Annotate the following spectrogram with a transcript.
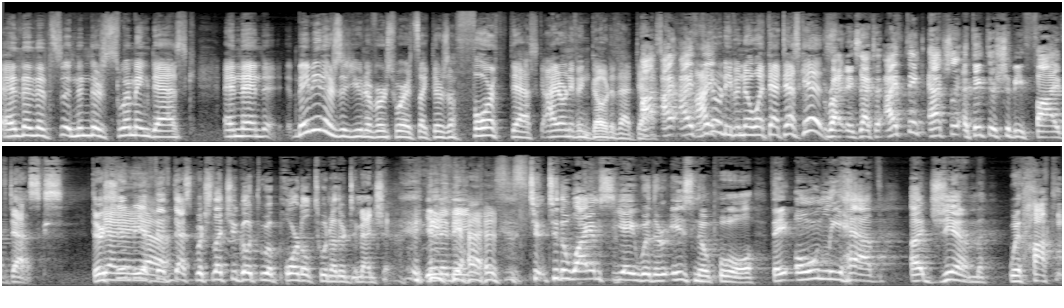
and then it's, and then there's swimming desk, and then maybe there's a universe where it's like there's a fourth desk. I don't even go to that desk. I- I think- don't even know what that desk is. Right, exactly. I think actually, I think there should be five desks. There Yeah, should yeah, be yeah. a fifth desk, which lets you go through a portal to another dimension. You know what I mean? Yes. To, to the YMCA where there is no pool, they only have a gym with hockey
